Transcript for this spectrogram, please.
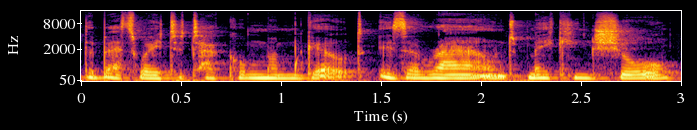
the best way to tackle mum guilt is around making sure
